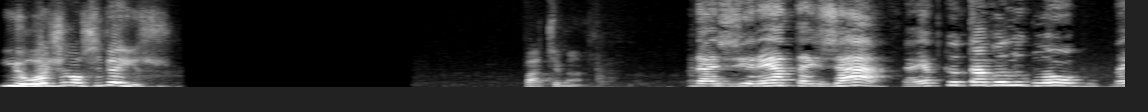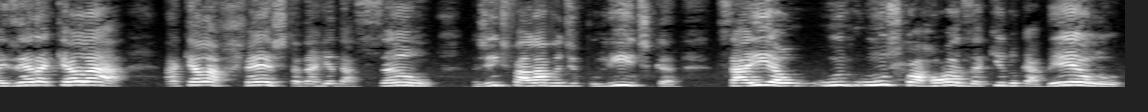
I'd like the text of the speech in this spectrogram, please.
E hoje não se vê isso. Fátima. Das diretas já, na época eu estava no Globo, mas era aquela aquela festa na redação, a gente falava de política, saía uns com a rosa aqui no cabelo,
